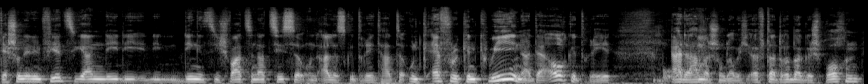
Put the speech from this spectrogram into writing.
der schon in den 40ern die, die, die Dinge, die schwarze Narzisse und alles gedreht hatte. Und African Queen hat er auch gedreht. Ja, da haben wir schon, glaube ich, öfter drüber gesprochen.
